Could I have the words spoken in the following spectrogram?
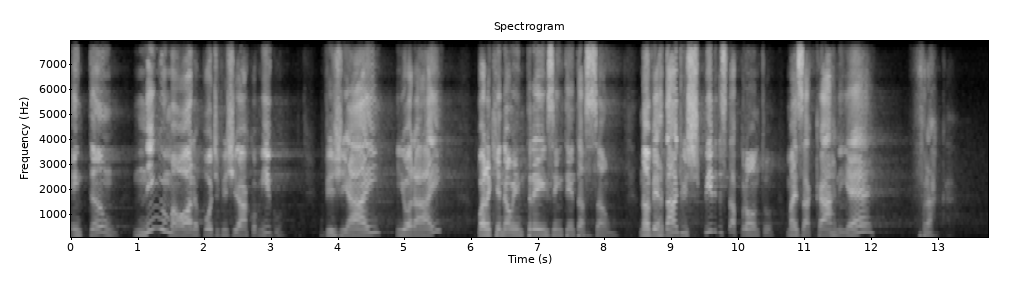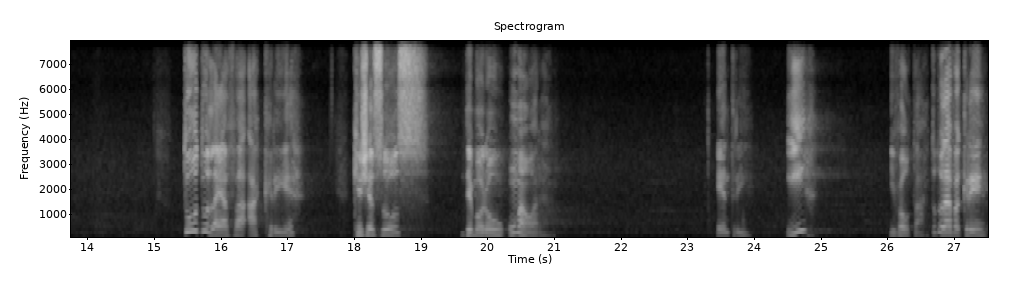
Então, nenhuma hora pôde vigiar comigo? Vigiai e orai, para que não entreis em tentação. Na verdade, o espírito está pronto, mas a carne é fraca. Tudo leva a crer que Jesus demorou uma hora entre ir e voltar. Tudo leva a crer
